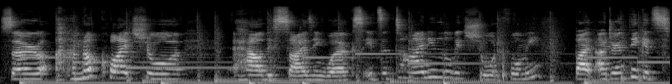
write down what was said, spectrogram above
So I'm not quite sure how this sizing works. It's a tiny little bit short for me, but I don't think it's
